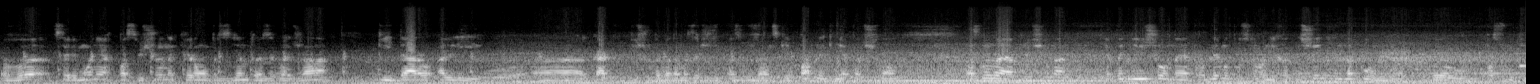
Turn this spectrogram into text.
в церемониях, посвященных первому президенту Азербайджана Гейдару Алиеву. Э, как пишут об этом азербайджан- азербайджанские паблики, я прочитал. Основная причина – это нерешенная проблема двусторонних отношений. Напомню, был, по сути,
